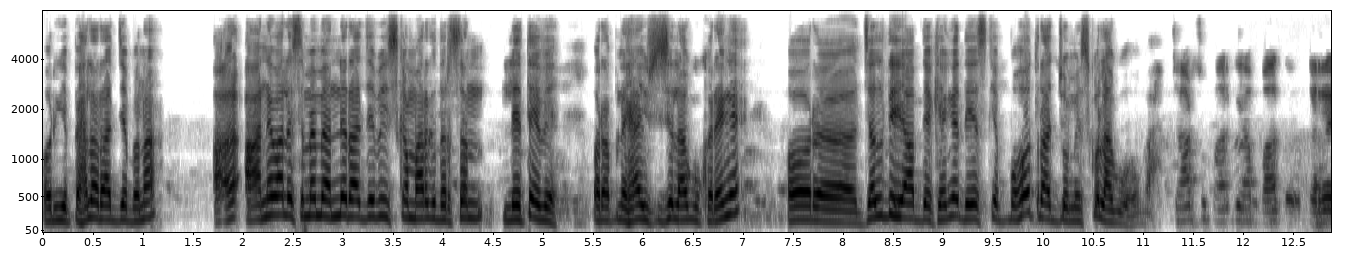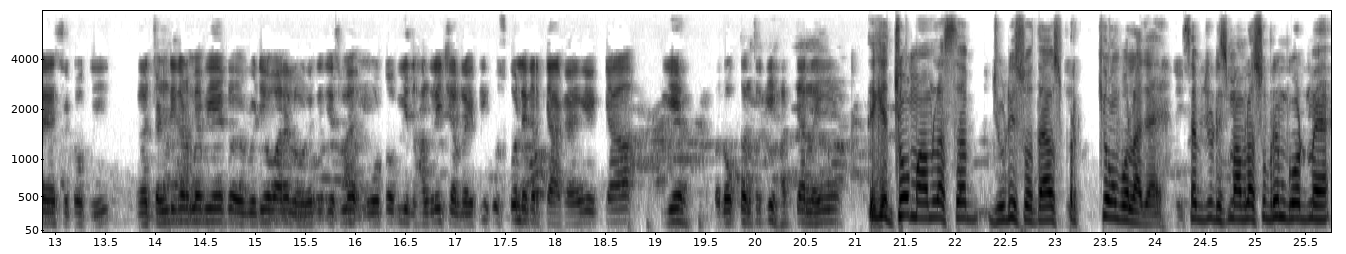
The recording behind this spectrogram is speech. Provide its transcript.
और ये पहला राज्य बना। आने वाले समय में अन्य राज्य भी इसका मार्गदर्शन लेते हुए और अपने यहाँ यूसीसी लागू करेंगे और जल्द ही आप देखेंगे देश के बहुत राज्यों में इसको लागू होगा। चार सौ पार की आप बात कर रहे हैं सीटों की। चंडीगढ़ में भी एक वीडियो वायरल हो रही थी जिसमें वोटों की धांधली चल रही थी। उसको लेकर क्या कहेंगे? क्या ये लोकतंत्र की हत्या नहीं है? देखिए जो मामला सब जुडिस होता है उस पर क्यों बोला जाए? सब जुडिस मामला सुप्रीम कोर्ट में है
